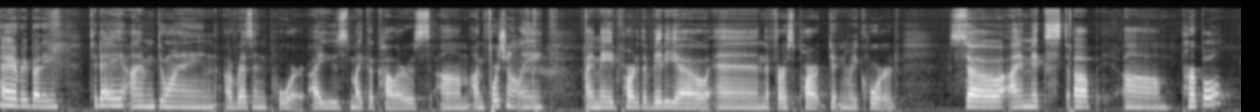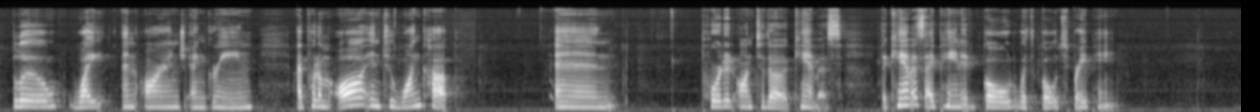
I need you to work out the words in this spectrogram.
Hey everybody. Today I'm doing a resin pour. I used mica colors. Um, unfortunately, I made part of the video and the first part didn't record. So I mixed up um, purple, blue, white, and orange and green. I put them all into one cup and poured it onto the canvas. The canvas I painted gold with gold spray paint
